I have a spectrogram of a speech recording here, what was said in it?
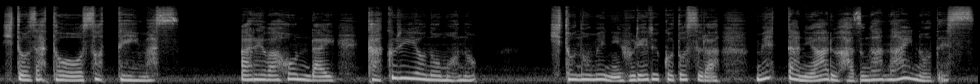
人里を襲っています。あれは本来隔離世のもの。人の目に触れることすらめったにあるはずがないのです。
